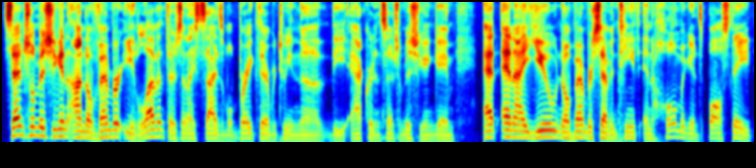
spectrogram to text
Central Michigan on November 11th. There's a nice sizable break there between the the Akron and Central Michigan game at NIU November 17th, and home against Ball State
